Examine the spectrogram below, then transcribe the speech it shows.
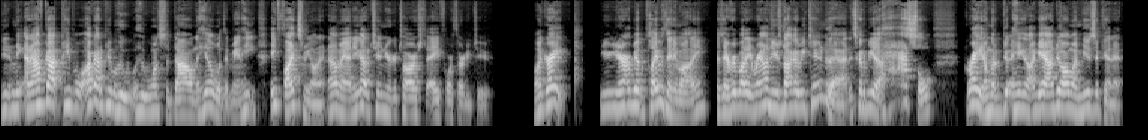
You know I mean? And I've got people. I've got people who who wants to die on the hill with it. Man, he he fights me on it. No, man, you got to tune your guitars to A432. Well, great. You're not gonna be able to play with anybody because everybody around you is not gonna be tuned to that. It's gonna be a hassle. Great. I'm gonna do. He's like, yeah, I'll do all my music in it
